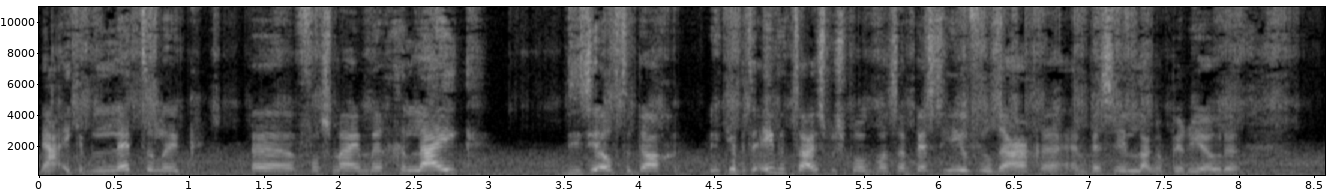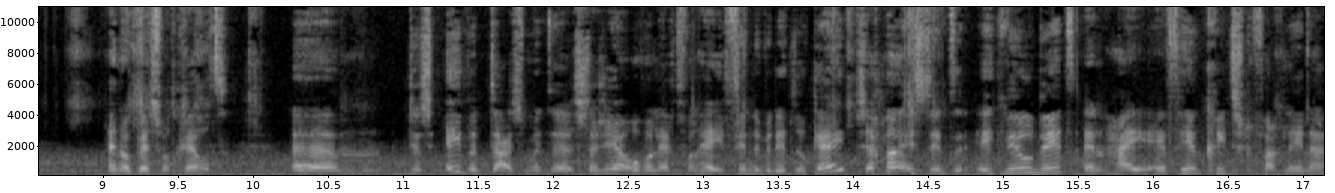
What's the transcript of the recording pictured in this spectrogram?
Ja, ik heb letterlijk, uh, volgens mij, me gelijk diezelfde dag... Ik heb het even thuis besproken, want het zijn best heel veel dagen en best een hele lange periode. En ook best wat geld. Um, dus even thuis met de stagiair overlegd van... Hey, vinden we dit oké? Zeg maar, is dit... Ik wil dit. En hij heeft heel kritisch gevraagd... Lena,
